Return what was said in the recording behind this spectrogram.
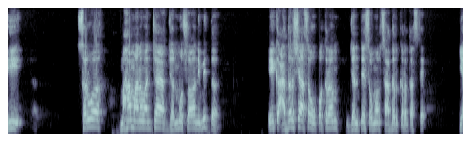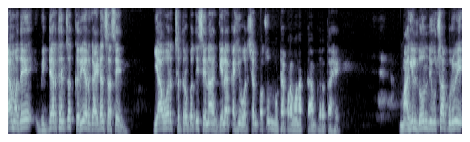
ही सर्व महामानवांच्या जन्मोत्सवानिमित्त एक आदर्श असा उपक्रम जनतेसमोर सादर करत असते. यामध्ये विद्यार्थ्यांचं करिअर गायडन्स असेल यावर छत्रपती सेना गेल्या काही वर्षांपासून मोठ्या प्रमाणात काम करत आहे. मागील दोन दिवसापूर्वी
